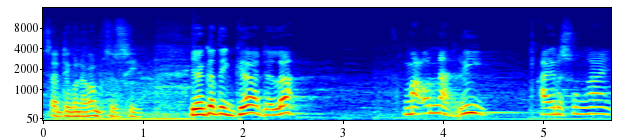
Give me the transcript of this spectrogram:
bisa digunakan bersuci yang ketiga adalah maun nahri air sungai.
